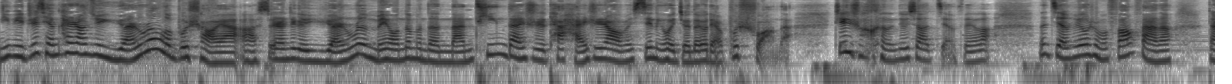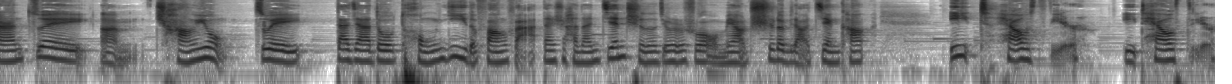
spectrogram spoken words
你比之前看上去圆润了不少呀！啊，虽然这个圆润没有那么的难听，但是它还是让我们心里会觉得有点不爽的。这时候可能就需要减肥了。那减肥有什么方法呢？当然最嗯常用、最大家都同意的方法，但是很难坚持的就是说我们要吃的比较健康，eat healthier，eat healthier，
